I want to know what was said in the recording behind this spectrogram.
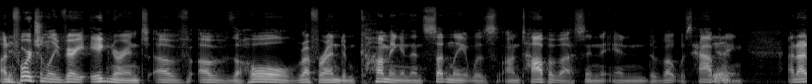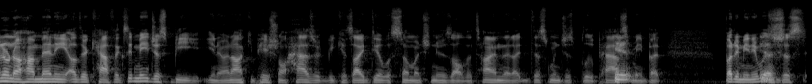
unfortunately very ignorant of of the whole referendum coming and then suddenly it was on top of us and and the vote was happening yeah. and i don't know how many other catholics it may just be you know an occupational hazard because i deal with so much news all the time that I, this one just blew past yeah. me but but i mean it was yeah. just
